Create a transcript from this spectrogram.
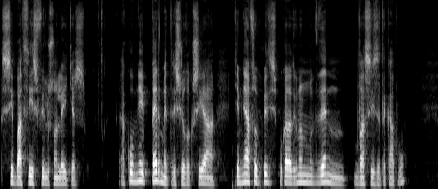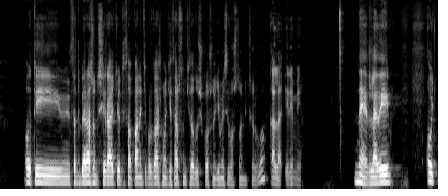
συμπαθείς φίλους των Lakers. Ακούω μια υπέρμετρη αισιοδοξία και μια αυτοπεποίθηση που κατά τη γνώμη μου δεν βασίζεται κάπου. Ότι θα την περάσουν τη σειρά και ότι θα πάνε και πρωτάθλημα και θα έρθουν και θα το σηκώσουν και μέσα στη Βοστόνη, ξέρω εγώ. Καλά, ηρεμία. Ναι, δηλαδή, οκ.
